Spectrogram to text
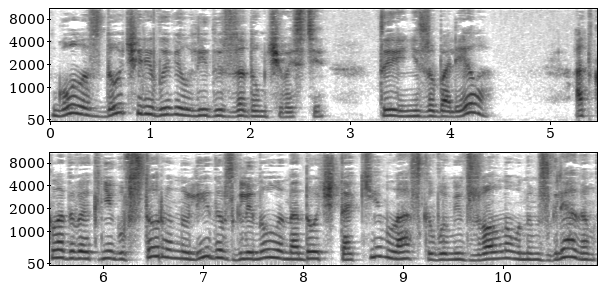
Голос дочери вывел Лиду из задумчивости. «Ты не заболела?» Откладывая книгу в сторону, Лида взглянула на дочь таким ласковым и взволнованным взглядом,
